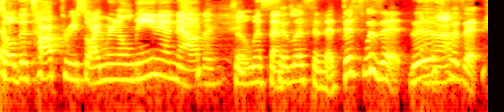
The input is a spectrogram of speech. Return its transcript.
So the top three. So I'm going to lean in now to, to listen. To listen that this was it. This uh-huh. was it.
